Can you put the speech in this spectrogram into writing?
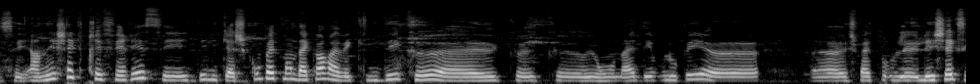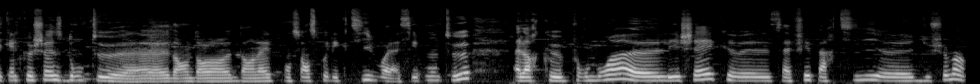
c'est un échec préféré, c'est délicat. Je suis complètement d'accord avec l'idée que, euh, que, que on a développé. Euh, euh, je sais pas, l'échec c'est quelque chose d'honteux dans, dans, dans la conscience collective. Voilà, c'est honteux. Alors que pour moi, l'échec, ça fait partie du chemin.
